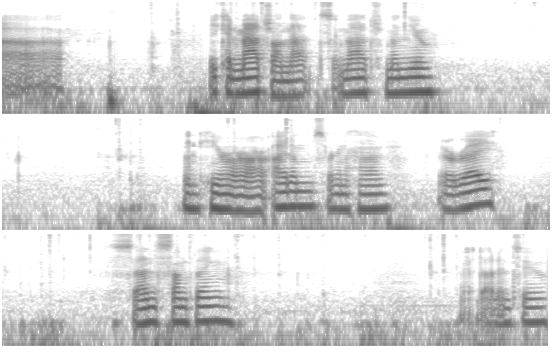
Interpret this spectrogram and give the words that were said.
uh, we can match on that. So match menu. And here are our items. We're going to have array, send something, dot into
